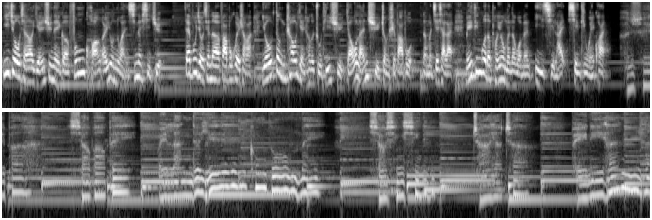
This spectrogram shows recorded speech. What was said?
依旧想要延续那个疯狂而又暖心的喜剧。在不久前的发布会上啊，由邓超演唱的主题曲《摇篮曲》正式发布。那么接下来没听过的朋友们呢，我们一起来先听为快。安睡吧，小宝贝，蔚蓝的夜空多美，小星星眨呀眨，陪你安然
